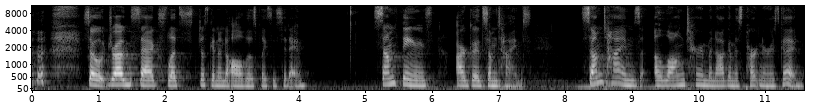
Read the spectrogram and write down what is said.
so, drugs, sex, let's just get into all those places today. Some things are good sometimes. Sometimes a long term monogamous partner is good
